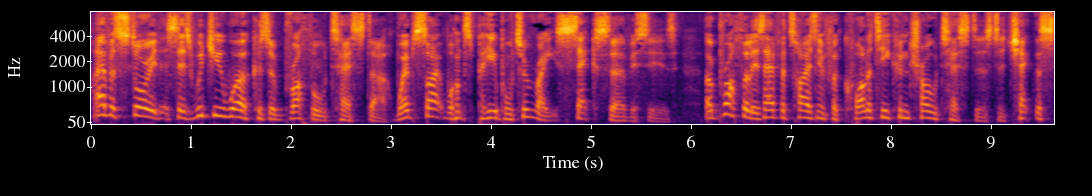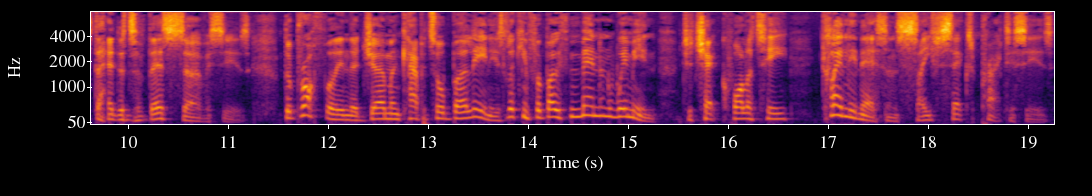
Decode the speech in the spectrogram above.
I have a story that says, Would you work as a brothel tester? Website wants people to rate sex services. A brothel is advertising for quality control testers to check the standards of their services. The brothel in the German capital Berlin is looking for both men and women to check quality, cleanliness and safe sex practices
